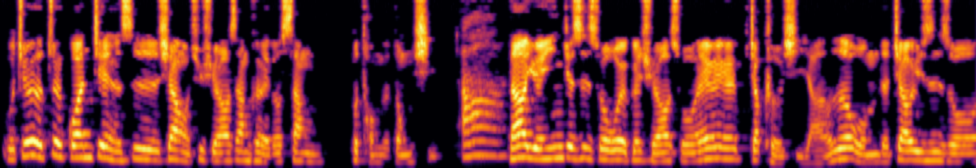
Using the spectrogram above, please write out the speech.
我觉得最关键的是，像我去学校上课也都上不同的东西啊。然后原因就是说，我有跟学校说，因为比较可惜啊，我说我们的教育是说，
